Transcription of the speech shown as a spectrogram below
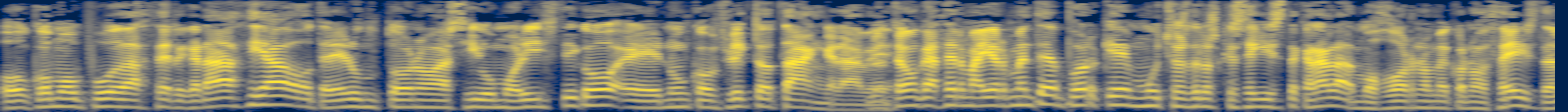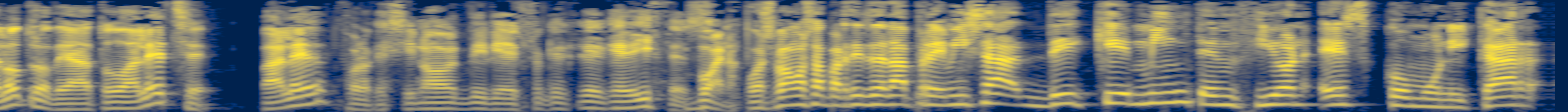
o cómo puedo hacer gracia, o tener un tono así humorístico en un conflicto tan grave. Lo tengo que hacer mayormente porque muchos de los que seguís este canal a lo mejor no me conocéis del otro, de a toda leche. ¿Vale? Porque si no diréis, ¿qué, qué, dices? Bueno, pues vamos a partir de la premisa de que mi intención es comunicar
